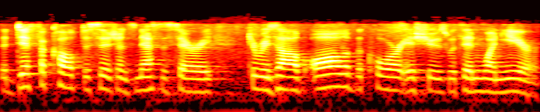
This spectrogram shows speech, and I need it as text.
the difficult decisions necessary to resolve all of the core issues within one year.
